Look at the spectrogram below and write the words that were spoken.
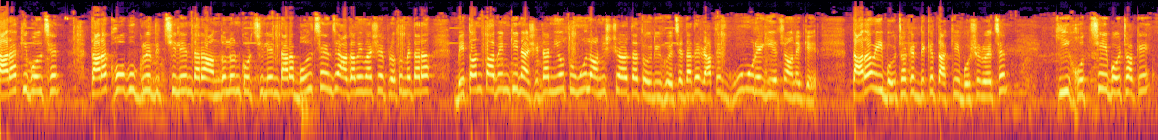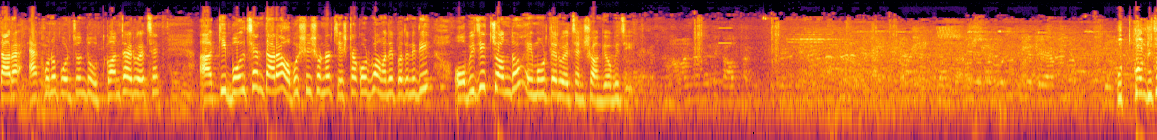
তারা কি বলছেন? তারা ক্ষোভ উগরে দিচ্ছিলেন, তারা আন্দোলন করছিলেন, তারা বলছেন যে আগামী মাসের প্রথমে তারা বেতন পাবেন কি না সেটা নিয়েও তুমুল অনিশ্চয়তা তৈরি হয়েছে। তাদের রাতের ঘুম উড়ে গিয়েছে অনেকের। তারাও এই বৈঠকের দিকে তাকিয়ে বসে রয়েছেন। কি হচ্ছে এই বৈঠকে? তারা এখনও পর্যন্ত উৎকণ্ঠায় রয়েছেন। কি বলছেন তারা? অবশ্যই শোনার চেষ্টা করব আমাদের প্রতিনিধি অভিজিৎ চন্দ এই মুহূর্তে রয়েছেন সঙ্গে। অভিজিৎ। উৎকণ্ঠিত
